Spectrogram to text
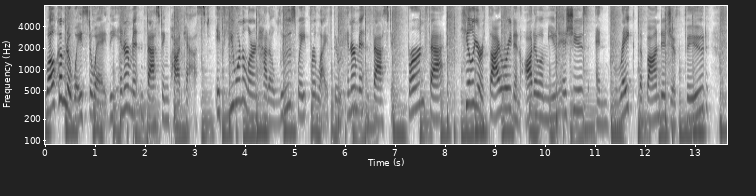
Welcome to Waste Away, the intermittent fasting podcast. If you want to learn how to lose weight for life through intermittent fasting, burn fat, heal your thyroid and autoimmune issues, and break the bondage of food,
